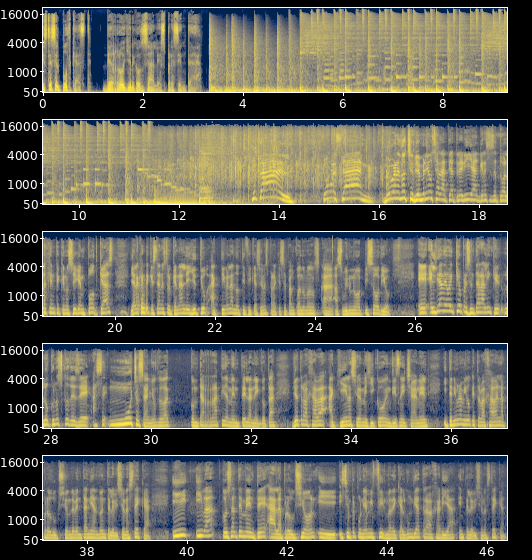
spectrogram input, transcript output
Este es el podcast de Roger González Presenta. ¿Qué tal? ¿Cómo están? Muy buenas noches, bienvenidos a la teatrería. Gracias a toda la gente que nos sigue en podcast y a la gente que está en nuestro canal de YouTube. Activen las notificaciones para que sepan cuándo vamos a, subir un nuevo episodio. Eh, el día de hoy quiero presentar a alguien que lo conozco desde hace muchos años. A contar rápidamente la anécdota. Yo trabajaba aquí en la Ciudad de México en Disney Channel y tenía un amigo que trabajaba en la producción de Ventaneando en Televisión Azteca. Y iba constantemente a la producción y, siempre ponía mi firma de que algún día trabajaría en Televisión Azteca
